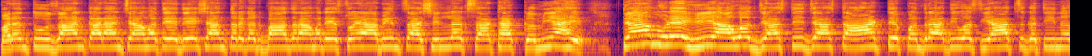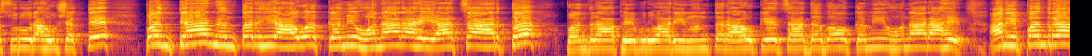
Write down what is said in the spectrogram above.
परंतु जाणकारांच्या मते देशांतर्गत बाजारामध्ये सोयाबीनचा शिल्लक साठा कमी आहे. त्यामुळे ही आवक जास्तीत जास्त आठ ते पंधरा दिवस याच गतीनं सुरू राहू शकते. पण त्यानंतर ही आवक कमी होणार आहे याचा अर्थ पंधरा फेब्रुवारी नंतर आवकेचा दबाव कमी होणार आहे. आणि पंधरा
